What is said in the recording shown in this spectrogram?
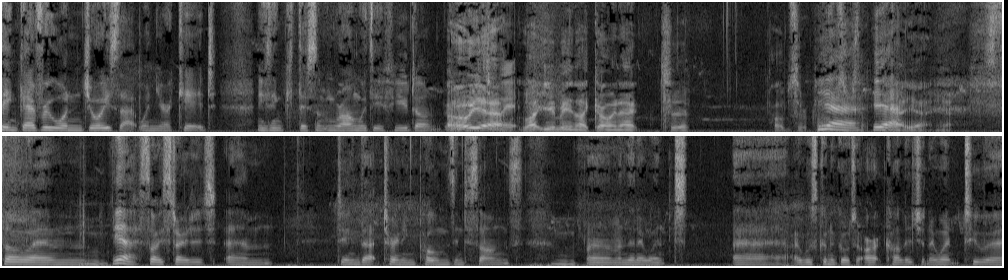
think everyone enjoys that when you're a kid, and you think there's something wrong with you if you don't. Really oh yeah, like you mean like going out to pubs or clubs? Yeah, or yeah. yeah, yeah, yeah. So um, Mm. yeah, so I started um, doing that, turning poems into songs, Mm. um, and then I went. Uh, I was going to go to art college, and I went to a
